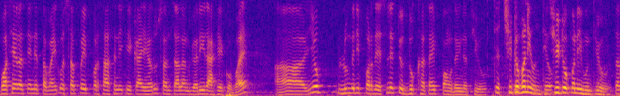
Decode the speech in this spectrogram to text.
बसेर चाहिँ नि तपाईँको सबै प्रशासनिक इकाइहरू सञ्चालन गरिराखेको भए यो लुम्बिनी प्रदेशले त्यो दुःख चाहिँ पाउँदैन थियो। त्यो छिटो पनि हुन्थ्यो। छिटो पनि हुन्थ्यो। तर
